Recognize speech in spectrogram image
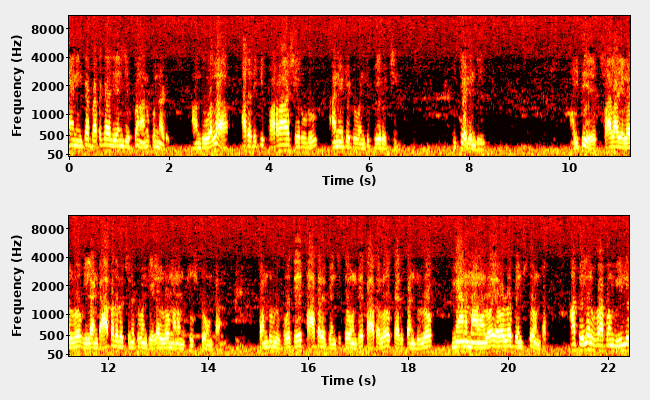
ఆయన ఇంకా బతకాలి అని చెప్పని అనుకున్నాడు. అందువల్ల అతడికి పరాశరుడు అనేటటువంటి పేరు వచ్చింది ఇచ్చాడండి. అయితే చాలా ఇళ్ళలో ఇలాంటి ఆపదలు వచ్చినటువంటి ఇళ్ళలో మనం చూస్తూ ఉంటాం తండ్రులు పోతే తాతలు పెంచుతూ ఉంటే తాతలో పెద్ద తండ్రులో మేనమామలో ఎవరిలో పెంచుతూ ఉంటారు. ఆ పిల్లలు పాపం వీళ్ళే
